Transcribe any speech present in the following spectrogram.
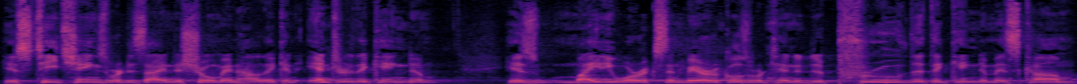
His teachings were designed to show men how they can enter the kingdom. His mighty works and miracles were intended to prove that the kingdom has come.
